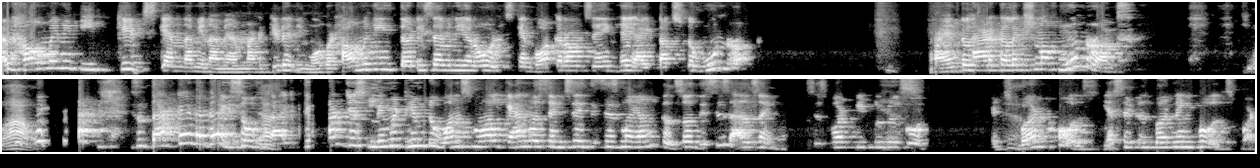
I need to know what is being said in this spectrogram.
I mean, how many kids can, I mean, I mean, I'm not a kid anymore, but how many 37 year olds can walk around saying, hey, I touched a moon rock? My uncle had a collection of moon rocks. Wow So that kind of guy. So Yeah. I can't just limit him to one small canvas and say, this is my uncle. So this is Alzheimer's. This is what people will go. It's Yeah. burnt holes. Yes, it is burning holes, but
